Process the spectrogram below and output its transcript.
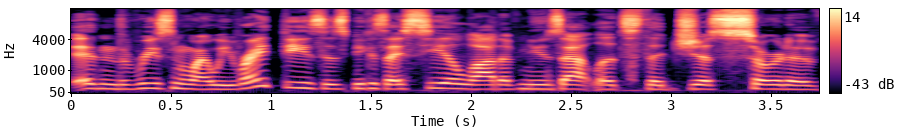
and the reason why we write these is because I see a lot of news outlets that just sort of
